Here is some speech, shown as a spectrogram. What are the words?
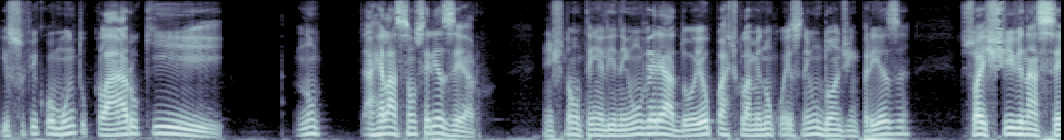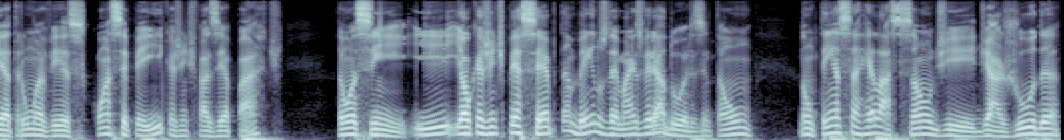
isso ficou muito claro que não, a relação seria zero. A gente não tem ali nenhum vereador, eu particularmente não conheço nenhum dono de empresa, só estive na Cetra uma vez com a CPI, que a gente fazia parte. Então, assim, e, e é o que a gente percebe também nos demais vereadores. Então, não tem essa relação de, de ajuda,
